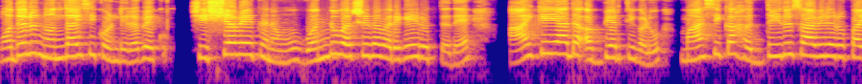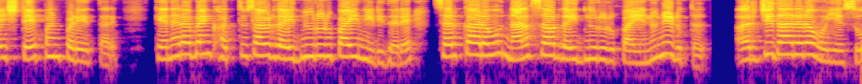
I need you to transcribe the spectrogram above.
ಮೊದಲು ನೋಂದಾಯಿಸಿಕೊಂಡಿರಬೇಕು. ಶಿಷ್ಯ ವೇತನವು ಒಂದು ವರ್ಷದವರೆಗೆ ಇರುತ್ತದೆ. ಆಯ್ಕೆಯಾದ ಅಭ್ಯರ್ಥಿಗಳು ಮಾಸಿಕ ಹದಿನೈದು ಸಾವಿರ ರೂಪಾಯಿ ಸ್ಟೇಪನ್ ಪಡೆಯುತ್ತಾರೆ. ಕೆನರಾ ಬ್ಯಾಂಕ್ ಹತ್ತು ಸಾವಿರದ ಐದುನೂರು ರೂಪಾಯಿ ನೀಡಿದರೆ ಸರ್ಕಾರವು ನಾಲ್ಕು ಸಾವಿರದ ಐದುನೂರು ರೂಪಾಯಿಯನ್ನು ನೀಡುತ್ತದೆ. ಅರ್ಜಿದಾರರ ವಯಸ್ಸು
